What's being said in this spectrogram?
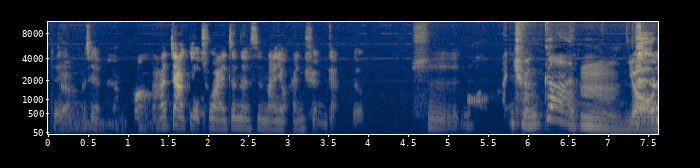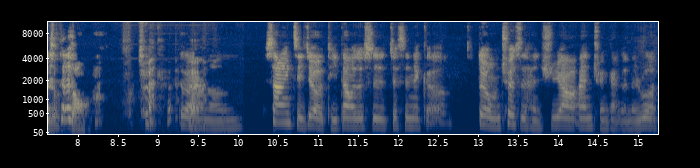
对啊，而且很棒，把它架构出来真的是蛮有安全感的，是安全感，嗯，有有种，对啊，上一集就有提到，就是就是那个，对我们确实很需要安全感可能，如果。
